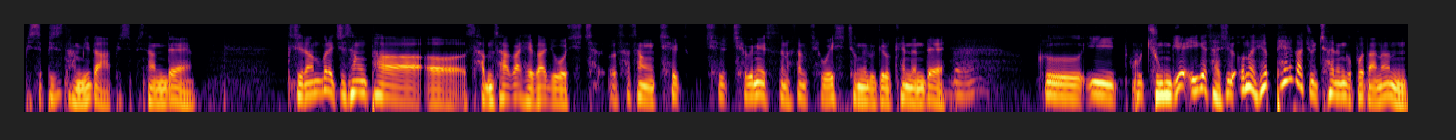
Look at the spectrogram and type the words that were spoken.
비슷비슷합니다. 비슷비슷한데 지난번에 지상파 어 3사가 해가지고 시차, 사상 최, 최, 최근에 있어서는 사상 최고의 시청률을 기록했는데 네. 그 이 중계 이게 사실 어느 협회가 주최하는 것보다는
